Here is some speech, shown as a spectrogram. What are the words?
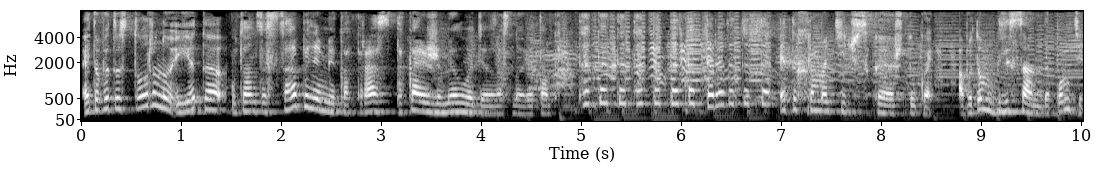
Это в эту сторону, и это у «Танца с саблями» как раз такая же мелодия в основе, там это хроматическая штука, а потом глиссанда, помните?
